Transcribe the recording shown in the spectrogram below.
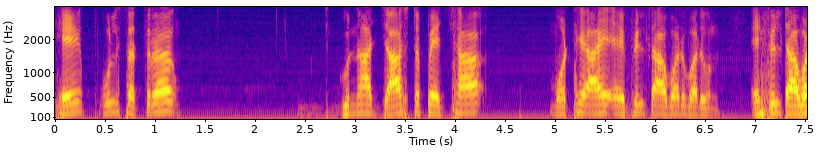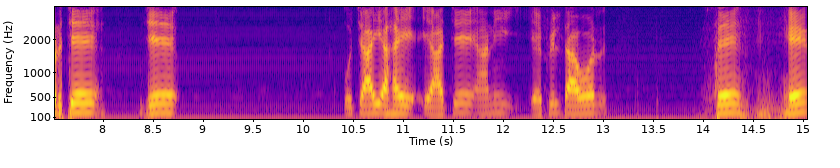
हे पूल सतरा गुन्हा जास्तपेक्षा मोठे आहे एफिल टावरवरून एफिल टावरचे जे उंचाई आहे याचे आणि एफिल टावर से हे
